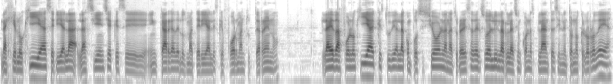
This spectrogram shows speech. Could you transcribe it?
la geología sería la, la ciencia que se encarga de los materiales que forman tu terreno, la edafología, que estudia la composición, la naturaleza del suelo y la relación con las plantas y el entorno que lo rodea.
